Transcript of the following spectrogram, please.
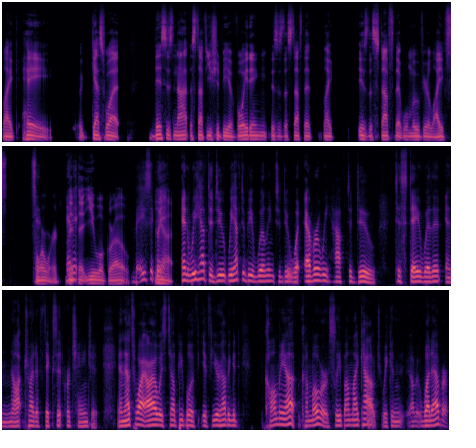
like hey uh, guess what this is not the stuff you should be avoiding this is the stuff that like is the stuff that will move your life And- forward and that, it- that you will grow Basically. Yeah. And we have to do we have to be willing to do whatever we have to do to stay with it and not try to fix it or change it. And that's why I always tell people if if you're having a call me up, come over, sleep on my couch. We can uh, whatever.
